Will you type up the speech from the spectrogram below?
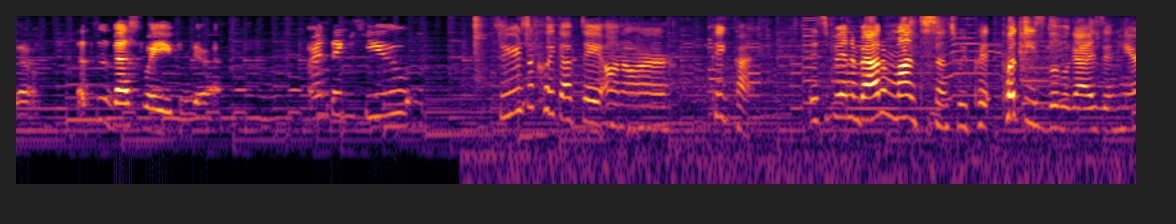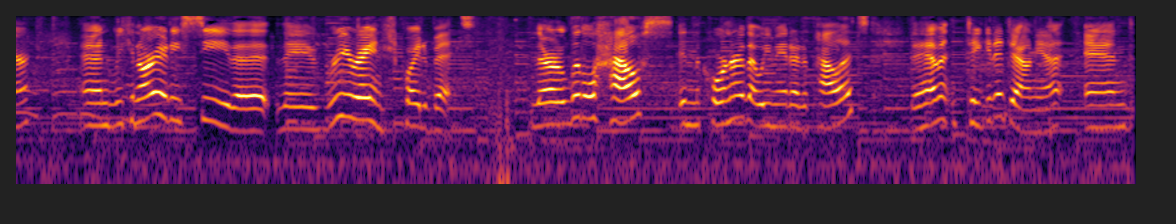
So that's the best way you can do it. Aren't they cute? So here's a quick update on our pig pen. It's been about a month since we put these little guys in here and we can already see that they've rearranged quite a bit. Their little house in the corner that we made out of pallets, they haven't taken it down yet, and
